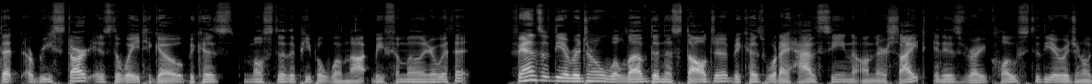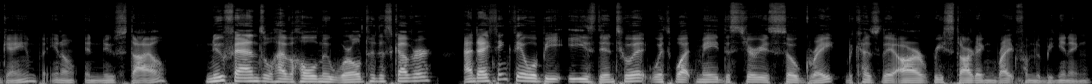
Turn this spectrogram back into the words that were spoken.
that a restart is the way to go because most of the people will not be familiar with it. Fans of the original will love the nostalgia because what I have seen on their site, it is very close to the original game, but you know, in new style. New fans will have a whole new world to discover, and I think they will be eased into it with what made the series so great because they are restarting right from the beginning.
